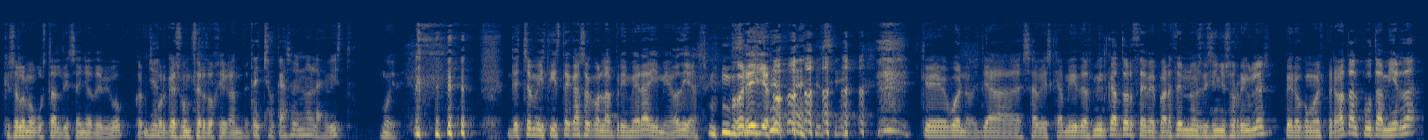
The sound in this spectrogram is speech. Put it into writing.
Que solo me gusta el diseño de Yo- porque es un cerdo gigante. Te he hecho caso y no la he visto. Muy bien. De hecho me hiciste caso con la primera y me odias por ello. Sí. Que bueno, ya sabéis que a mí 2014 me parecen unos diseños horribles, pero como esperaba tal puta mierda,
